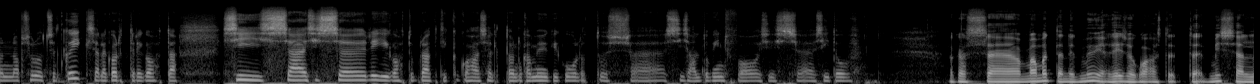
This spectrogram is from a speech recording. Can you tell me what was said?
on absoluutselt kõik selle korteri kohta, siis, äh, siis äh, Riigikohtu praktika kohaselt on ka müügikuulutus äh, sisalduv info siis äh, siduv kas äh, ma mõtlen nüüd müüja seisukohast, et, et mis seal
